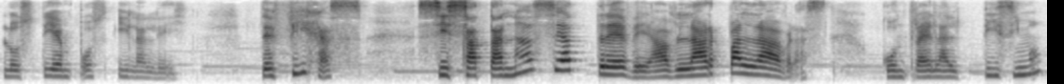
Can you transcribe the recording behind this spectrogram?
los tiempos y la ley. ¿Te fijas? Si Satanás se atreve a hablar palabras contra el Altísimo,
